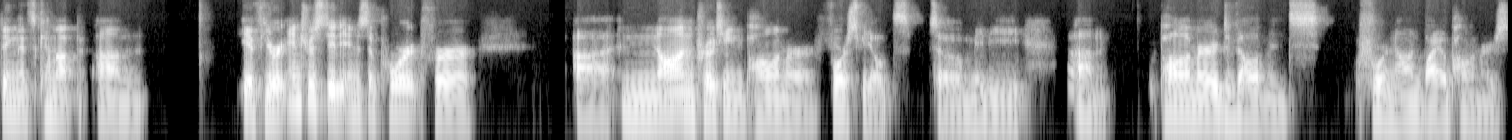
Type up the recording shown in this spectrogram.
thing that's come up, um, if you're interested in support for uh, non-protein polymer force fields. So maybe um, polymer development for non-biopolymers.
